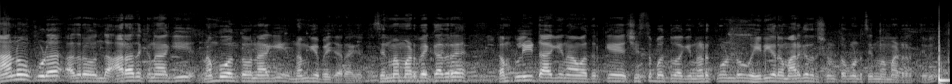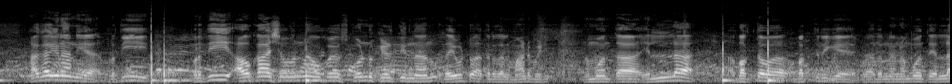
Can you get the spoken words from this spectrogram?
ನಾನು ಕೂಡ ಅದರ ಒಂದು ಆರಾಧಕನಾಗಿ ನಂಬುವಂಥವನಾಗಿ ನಮಗೆ ಬೇಜಾರಾಗುತ್ತೆ. ಸಿನಿಮಾ ಮಾಡಬೇಕಾದ್ರೆ ಕಂಪ್ಲೀಟ್ ಆಗಿ ನಾವು ಅದಕ್ಕೆ ಶಿಸ್ತುಬದ್ಧವಾಗಿ ನಡ್ಕೊಂಡು, ಹಿರಿಯರ ಮಾರ್ಗದರ್ಶನ ತೊಗೊಂಡು ಸಿನಿಮಾ ಮಾಡಿರ್ತೀವಿ. ಹಾಗಾಗಿ ನಾನು ಪ್ರತಿ ಪ್ರತಿ ಅವಕಾಶವನ್ನು ಉಪಯೋಗಿಸ್ಕೊಂಡು ಕೇಳ್ತೀನಿ ನಾನು. ದಯವಿಟ್ಟು ಆ ಥರದಲ್ಲಿ ಮಾಡಬೇಡಿ. ನಮ್ಮಂಥ ಎಲ್ಲ ಭಕ್ತ ಭಕ್ತರಿಗೆ ಅದನ್ನು ನಂಬುವಂಥ ಎಲ್ಲ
